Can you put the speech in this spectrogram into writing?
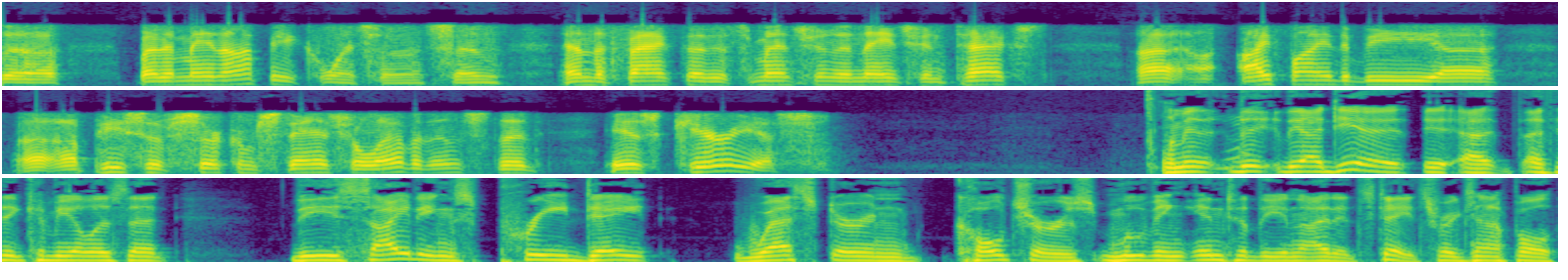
uh, but it may not be a coincidence. And and the fact that it's mentioned in ancient texts, uh, I find to be uh, a piece of circumstantial evidence that is curious. I mean, the the idea, uh, I think, Camille, is that these sightings predate Western cultures moving into the United States. For example,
